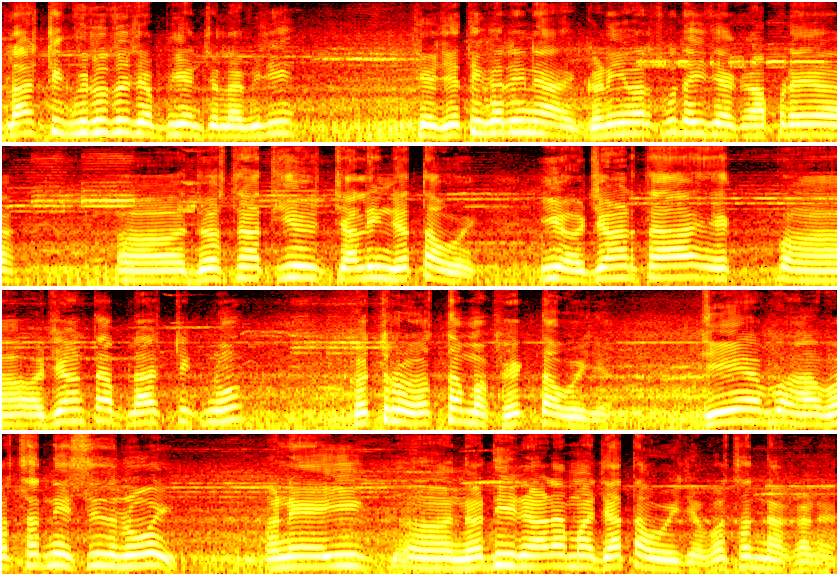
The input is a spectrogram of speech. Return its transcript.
પ્લાસ્ટિક વિરુદ્ધ જ અભિયાન ચલાવીએ છીએ, કે જેથી કરીને ઘણીવાર શું થઈ જાય કે આપણે દસનાથી ચાલીને જતા હોય. એ અજાણતા એક અજાણતા પ્લાસ્ટિકનો કચરો રસ્તામાં ફેંકતા હોય છે. જે વરસાદની સિઝન હોય અને એ નદી નાળામાં જતા હોય છે વરસાદના કારણે.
